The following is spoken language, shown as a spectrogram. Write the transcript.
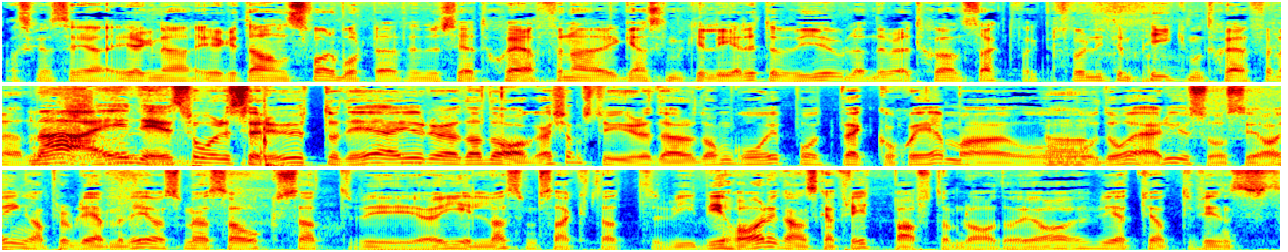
vad ska jag säga, egna, eget ansvar borta. Du säger att cheferna är ganska mycket ledigt över julen, det var rätt skönt sagt faktiskt. Var det en liten pik mot cheferna eller? Nej, det är så det ser ut och det är ju röda dagar som styr det där och de går ju på ett veckoschema och, Ja. och då är det ju så. Så jag har inga problem med det och som jag sa också att vi, jag gillar som sagt att vi, vi har det ganska fritt på Aftonbladet och jag vet ju att det finns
